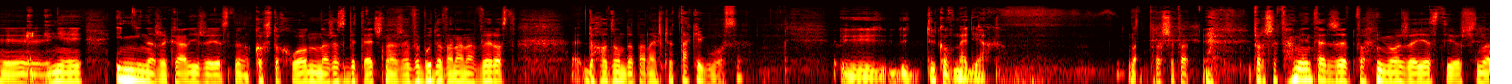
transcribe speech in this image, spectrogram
e, niej, inni narzekali, że jest no, kosztochłonna, że zbyteczna, że wybudowana na wyrost. Dochodzą do pana jeszcze takie głosy? Yy, tylko w mediach. No, proszę, pa proszę pamiętać, że pomimo, że jest już no,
